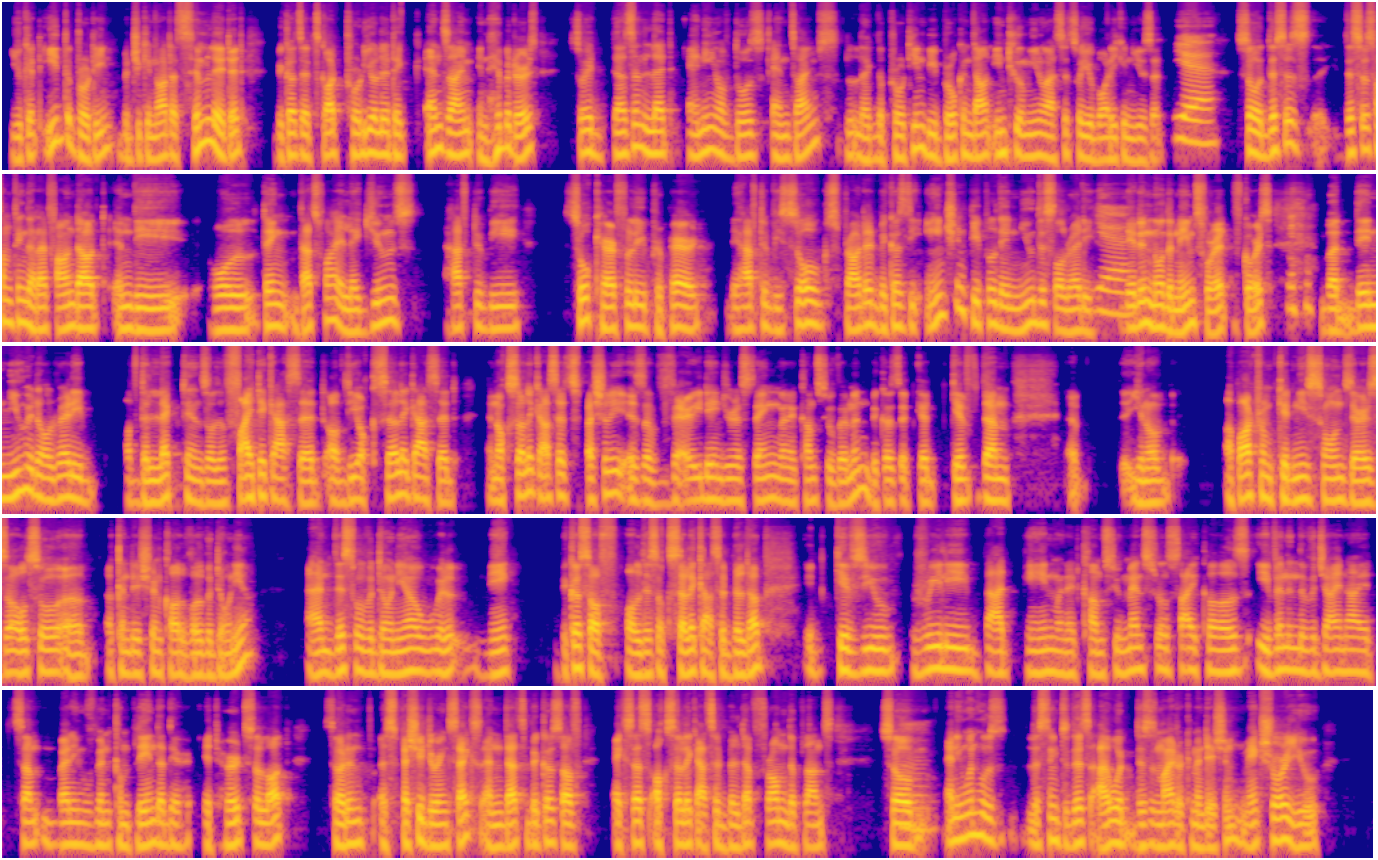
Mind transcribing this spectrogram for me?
you can eat the protein but you cannot assimilate it because it's got proteolytic enzyme inhibitors. So it doesn't let any of those enzymes like the protein be broken down into amino acids so your body can use it. Yeah, so this is this is something that i found out in the whole thing. That's why legumes have to be so carefully prepared they have to be so sprouted because the ancient people they knew this already yeah. they didn't know the names for it of course but they knew it already of the lectins or the phytic acid of the oxalic acid and oxalic acid especially is a very dangerous thing when it comes to women because it could give them uh, you know apart from kidney stones, there's also a, a condition called vulvodynia, and this vulvodynia will make because of all this oxalic acid buildup, it gives you really bad pain when it comes to menstrual cycles. Even in the vagina, it, some many women complain that they, it hurts a lot, certain especially during sex, and that's because of excess oxalic acid buildup from the plants. So Mm. anyone who's listening to this, I would this is my recommendation. Make sure you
